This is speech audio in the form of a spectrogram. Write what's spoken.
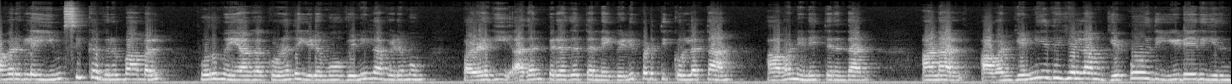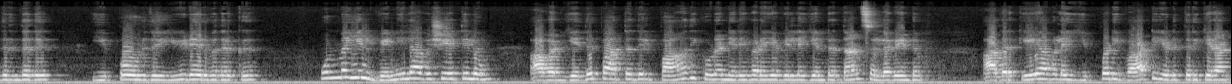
அவர்களை இம்சிக்க விரும்பாமல் பொறுமையாக குழந்தையிடமோ வெண்ணிலாவிடமும் பழகி அதன் பிறகு தன்னை வெளிப்படுத்திக் கொள்ளத்தான் அவன் நினைத்திருந்தான். ஆனால் அவன் எண்ணியது எல்லாம் எப்பொழுது ஈடேறி இருந்திருந்தது? இப்பொழுது ஈடேறுவதற்கு? உண்மையில் வெண்ணிலா விஷயத்திலும் அவன் எதிர்பார்த்ததில் பாதி கூட நிறைவடையவில்லை என்று தான் சொல்ல வேண்டும். அதற்கே அவளை இப்படி வாட்டி எடுத்திருக்கிறான்.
